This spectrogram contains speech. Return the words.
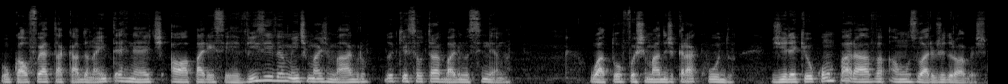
o qual foi atacado na internet ao aparecer visivelmente mais magro do que seu trabalho no cinema. O ator foi chamado de cracudo, gíria que o comparava a um usuário de drogas.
